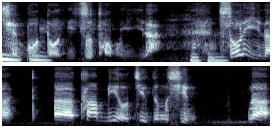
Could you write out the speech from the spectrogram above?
全部都一致同意了。所以呢，呃，它没有竞争性，那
